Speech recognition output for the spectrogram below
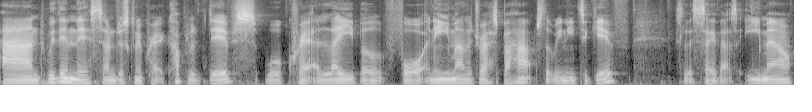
And within this, I'm just going to create a couple of divs. We'll create a label for an email address perhaps that we need to give. So let's say that's email.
